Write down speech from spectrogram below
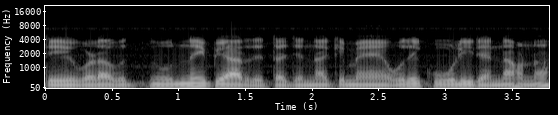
ਤੇ ਬੜਾ ਉਨਾ ਹੀ ਪਿਆਰ ਦਿੱਤਾ ਜਿੰਨਾ ਕਿ ਮੈਂ ਉਹਦੇ ਕੋਲ ਹੀ ਰਹਿਣਾ ਹੁੰਨਾ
